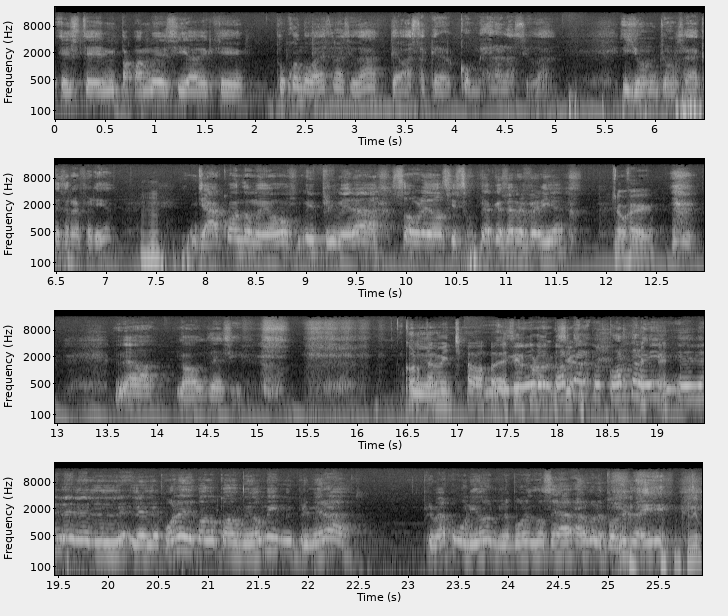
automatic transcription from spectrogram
este, mi papá me decía de que tú cuando vayas a la ciudad te vas a querer comer a la ciudad. Y yo, yo no sabía a qué se refería. Ya cuando me dio mi primera sobredosis supe a qué se refería. Ok. No, no, de así. Corta mi chavo, a decir Sí, no, producción. Córtale, córtale ahí. Eh, Le, le- le- le- le pones cuando, cuando me dio mi, mi primera primera comunión, le pones, no sé, algo le pones ahí.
